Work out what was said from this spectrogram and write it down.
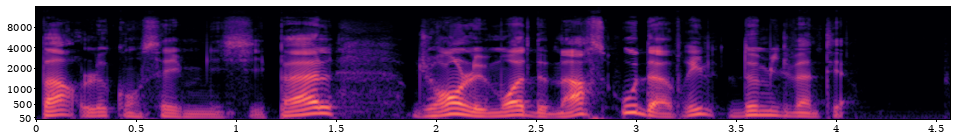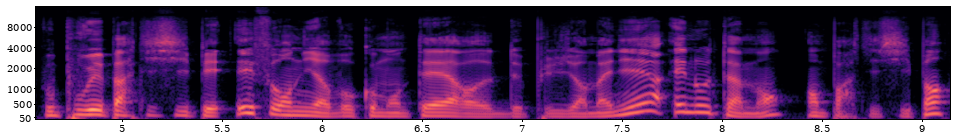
par le conseil municipal durant le mois de mars ou d'avril 2021. Vous pouvez participer et fournir vos commentaires de plusieurs manières, et notamment en participant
